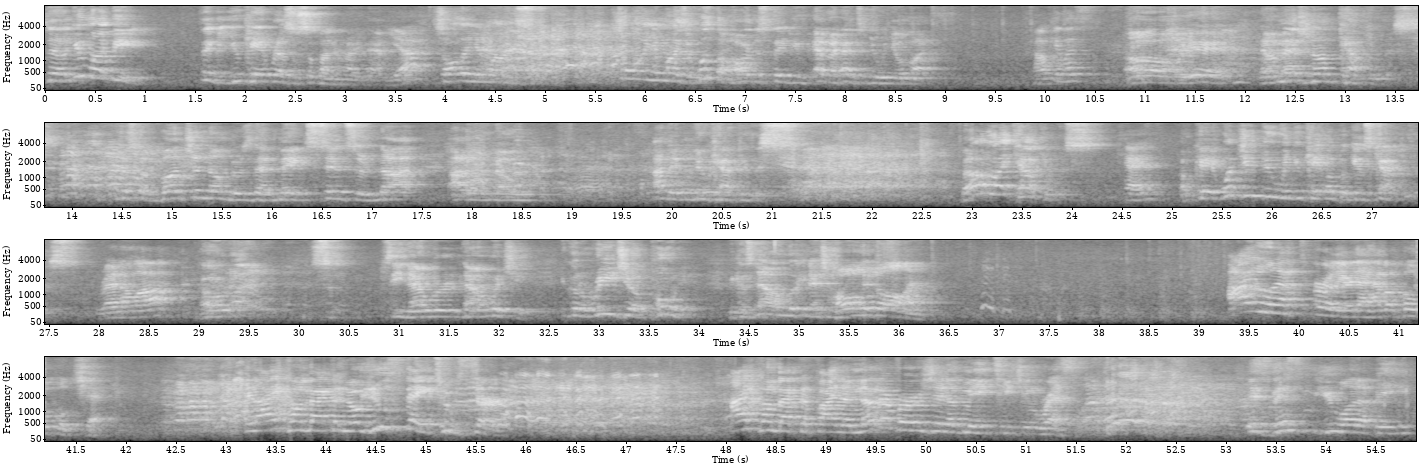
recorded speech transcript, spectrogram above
Now, you might be thinking you can't wrestle somebody right now. Yeah. It's all in your mindset. It's in your mindset. What's the hardest thing you've ever had to do in your life? Calculus? Oh, yeah. Now imagine I'm calculus. Just a bunch of numbers that make sense or not. I don't know. I didn't do calculus. But I like calculus. Okay. Okay, what'd you do when you came up against calculus? Read a lot? All right. So, see, now we're now with you. You're gonna read your opponent because now I'm looking at you. like Hold this. on. I left earlier to have a vocal check. And I come back to, no, you stay too, sir. I come back to find another version of me teaching wrestling. Is this who you want to be?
